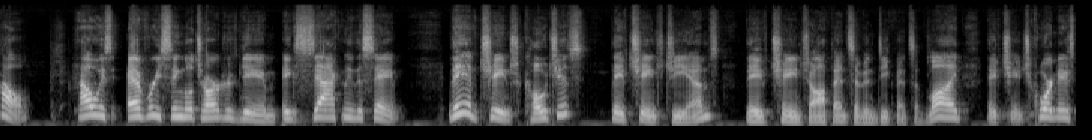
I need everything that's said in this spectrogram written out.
"How? How is every single Chargers game exactly the same?" They have changed coaches. They've changed GMs. They've changed offensive and defensive line. They've changed coordinators.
